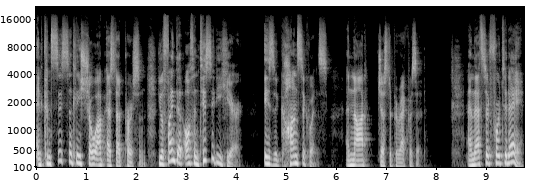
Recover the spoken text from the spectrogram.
and consistently show up as that person. You'll find that authenticity here is a consequence and not just a prerequisite. And that's it for today.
